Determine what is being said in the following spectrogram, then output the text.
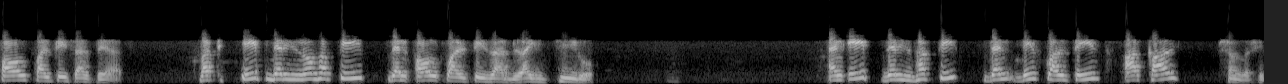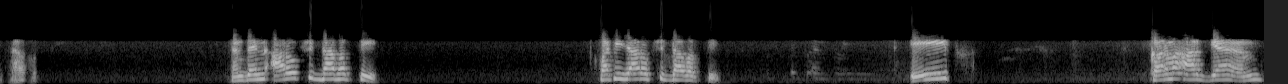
All qualities are there. But if there is no bhakti, then all qualities are like zero. And if there is bhakti, then these qualities are called Sangha Siddha Bhakti. And then Arop Siddha Bhakti. What is Arop Siddha Bhakti? If karma or gyan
